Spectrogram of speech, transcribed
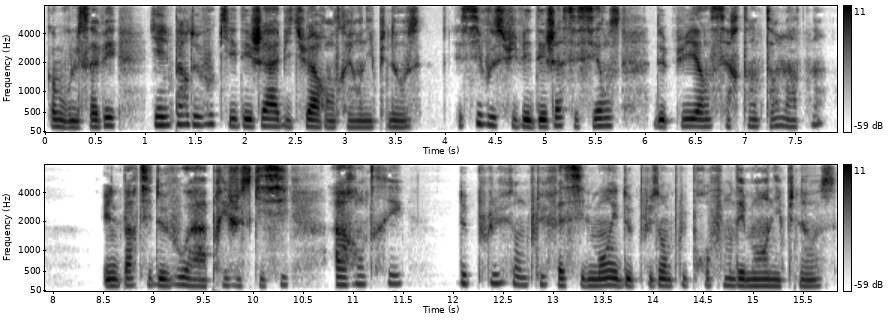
Comme vous le savez, il y a une part de vous qui est déjà habituée à rentrer en hypnose. Et si vous suivez déjà ces séances depuis un certain temps maintenant, une partie de vous a appris jusqu'ici à rentrer de plus en plus facilement et de plus en plus profondément en hypnose,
